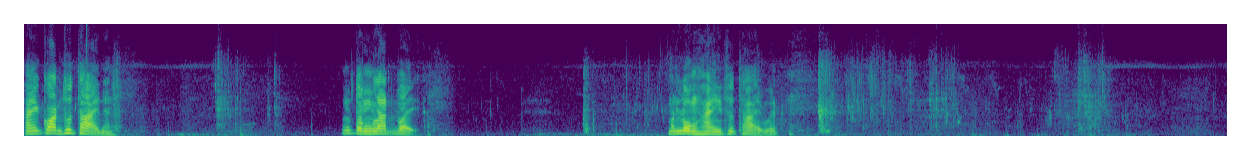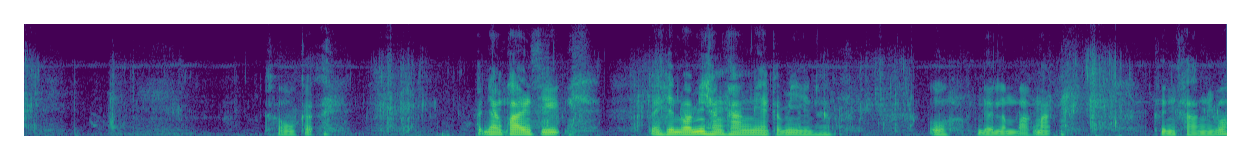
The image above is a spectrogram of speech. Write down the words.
ให้ก้อนสุดท้ายนั่นมันต้องรัดไว้ มันลงให้สุดท้ายเบิด เขา ก็ยางพาจังสิจะเห็นว่ามีห่างๆเนี่ยก็มีนะครับ โอ้ เดินลำบากมาก ขึ้นคางนี่บ่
